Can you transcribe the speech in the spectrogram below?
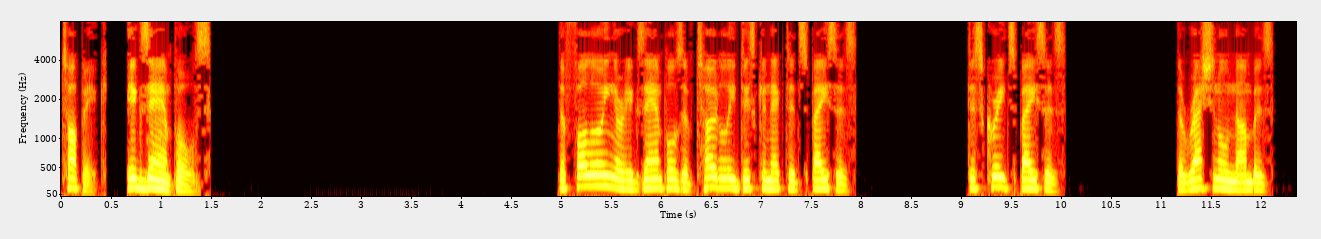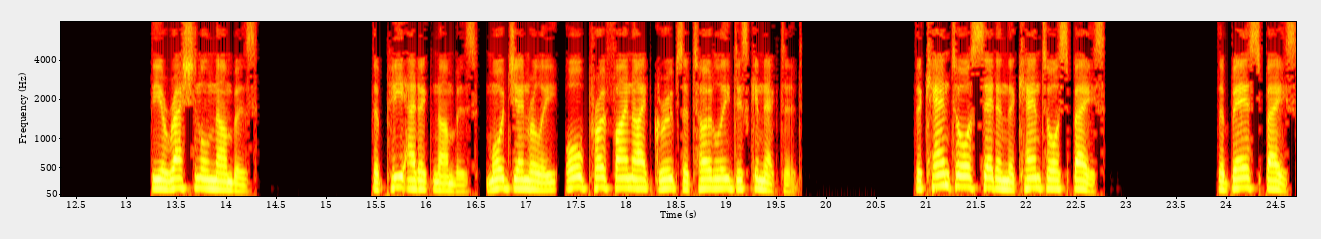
Topic: Examples. The following are examples of totally disconnected spaces. Discrete spaces. The rational numbers. The irrational numbers. The p-adic numbers. More generally, all profinite groups are totally disconnected. The Cantor set and the Cantor space. The Baire space.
